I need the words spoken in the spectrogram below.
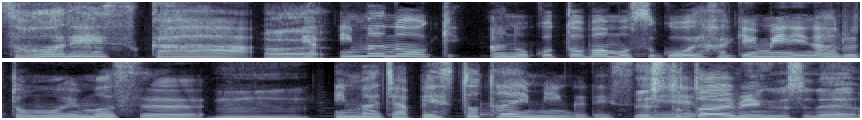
そうですか。はい、いや今のあの言葉もすごい励みになると思います。うん、今じゃベストタイミングですね。ベストタイミングですね。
